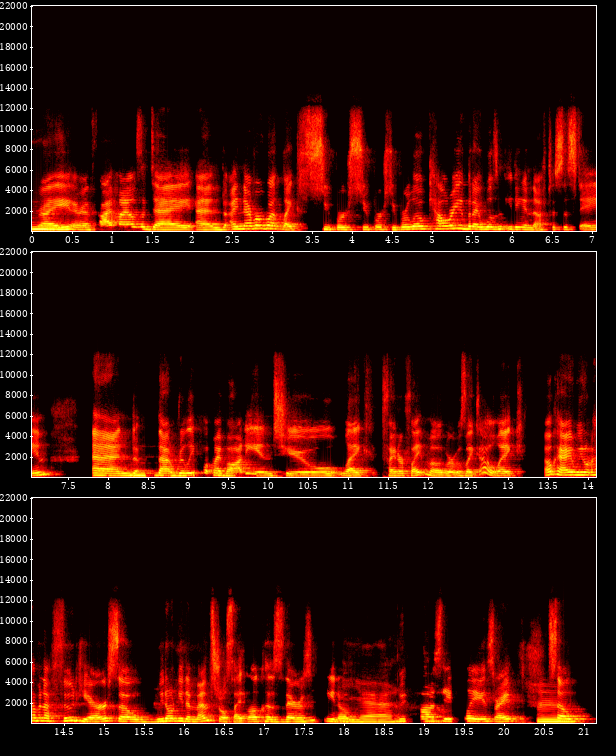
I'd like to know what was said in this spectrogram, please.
mm. right? I ran five miles a day and I never went like super, super, super low calorie, but I wasn't eating enough to sustain. And mm. that really put my body into like fight or flight mode where it was like, oh, like, okay, we don't have enough food here. So we don't need a menstrual cycle because there's, you know, yeah, not a safe place, right? Mm. So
